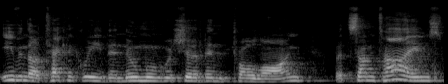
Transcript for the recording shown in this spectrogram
even though technically the new moon should have been prolonged, but sometimes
